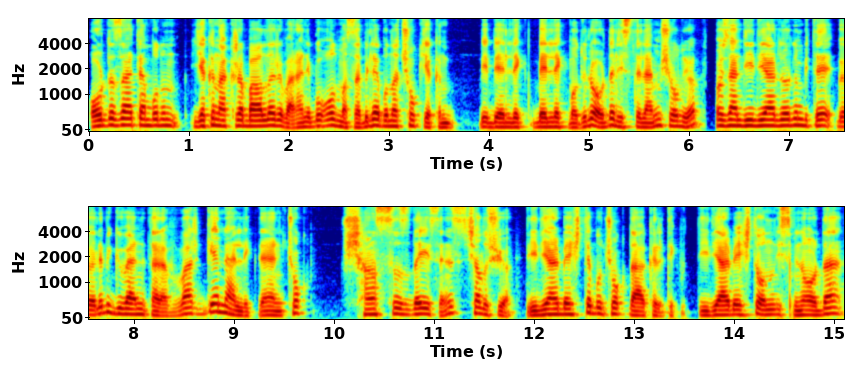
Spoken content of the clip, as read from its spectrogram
Orada zaten bunun yakın akrabaları var. Hani bu olmasa bile buna çok yakın bir bellek, bellek modülü orada listelenmiş oluyor. O yüzden DDR4'ün bir de böyle bir güvenli tarafı var. Genellikle yani çok şanssız değilseniz çalışıyor. DDR5'te bu çok daha kritik. DDR5'te onun ismini orada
